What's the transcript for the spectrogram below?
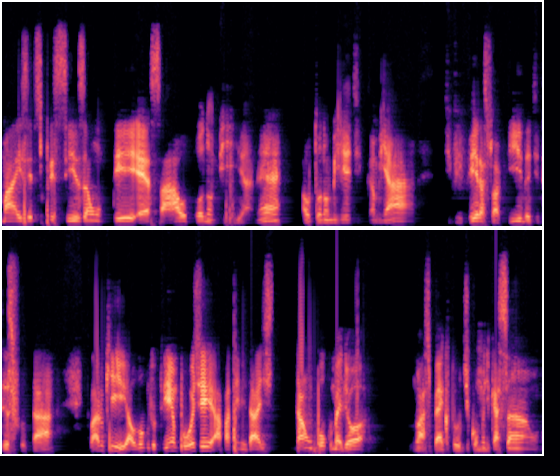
Mas eles precisam ter essa autonomia, né? Autonomia de caminhar, de viver a sua vida, de desfrutar. Claro que ao longo do tempo, hoje a paternidade está um pouco melhor no aspecto de comunicação,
